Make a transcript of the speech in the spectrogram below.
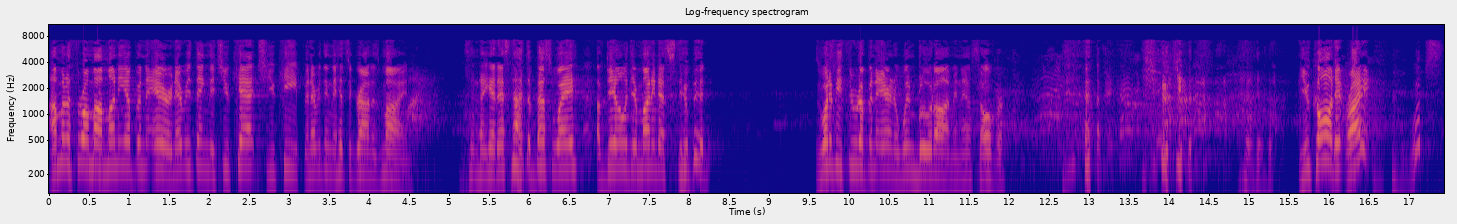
I'm going to throw my money up in the air and everything that you catch, you keep and everything that hits the ground is mine. yeah, that's not the best way of dealing with your money. That's stupid. Because what if he threw it up in the air and the wind blew it on? I mean, it's over. you, you called it, right? Whoops.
